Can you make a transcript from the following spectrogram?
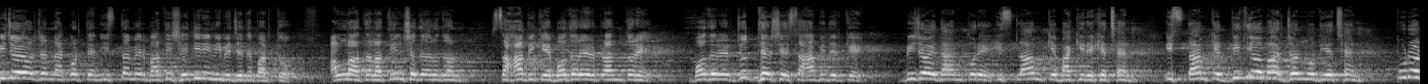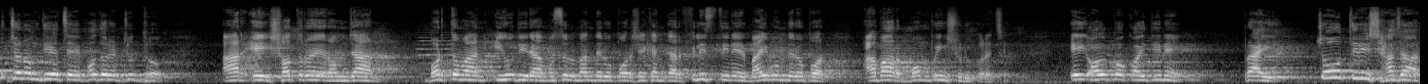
বিজয় অর্জন না করতেন, ইসলামের বাতি সেদিনই নিভে যেতে পারত। আল্লাহ তালা তিনশো তেরো জন সাহাবিকে বদরের প্রান্তরে, বদরের যুদ্ধের সেই সাহাবিদেরকে বিজয় দান করে ইসলামকে বাকি রেখেছেন। ইসলামকে দ্বিতীয়বার জন্ম দিয়েছেন। পুনর্জন্ম দিয়েছে বদরের যুদ্ধ। আর এই সতেরোই রমজান বর্তমান ইহুদিরা মুসলমানদের উপর, সেখানকার ফিলিস্তিনের ভাই বোনদের উপর আবার বম্পিং শুরু করেছে। এই অল্প কয়দিনে প্রায় চৌত্রিশ হাজার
